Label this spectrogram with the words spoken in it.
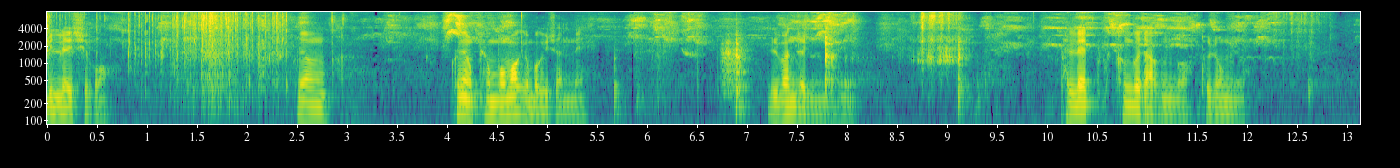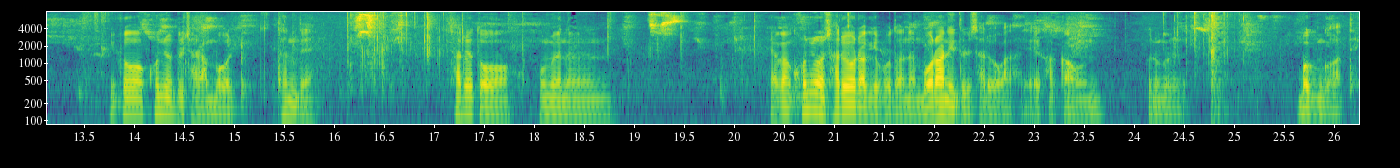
밀렛이고. 그냥 그냥 평범하게 먹이셨네. 일반적인 거. 펠렛 큰 거 작은 거 두 종류. 이거 콘유들 잘 안 먹을 텐데. 사료도 보면은 약간 콘유 사료라기보다는 모라니들 사료에 가까운 그런 걸 먹은 것 같아요.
